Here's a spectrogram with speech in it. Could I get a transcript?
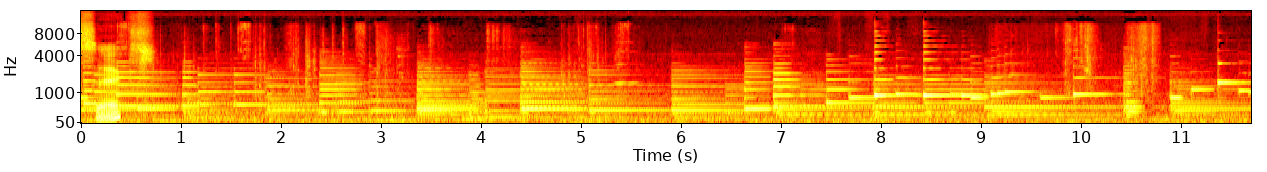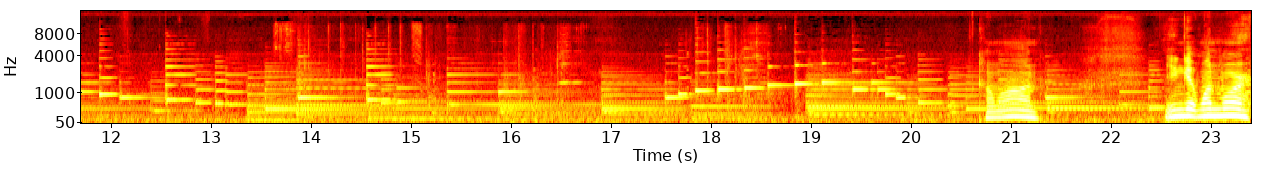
Six. Come on. You can get one more.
